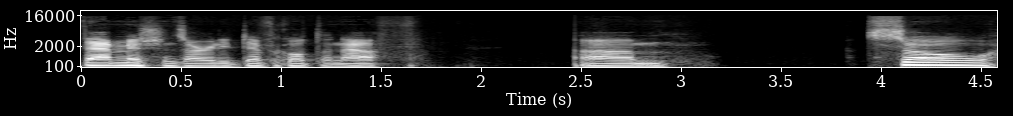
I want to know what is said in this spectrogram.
that mission's already difficult enough. Um, so,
